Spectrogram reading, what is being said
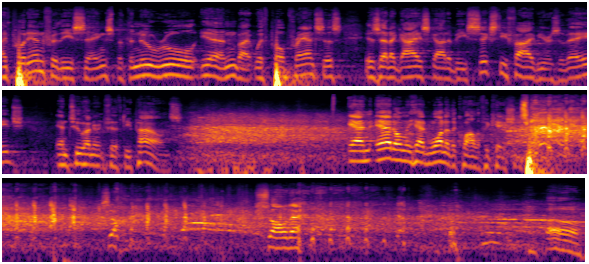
I put in for these things, but the new rule in by, with Pope Francis is that a guy's got to be 65 years of age and 250 pounds. and Ed only had one of the qualifications. so, so that. oh.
